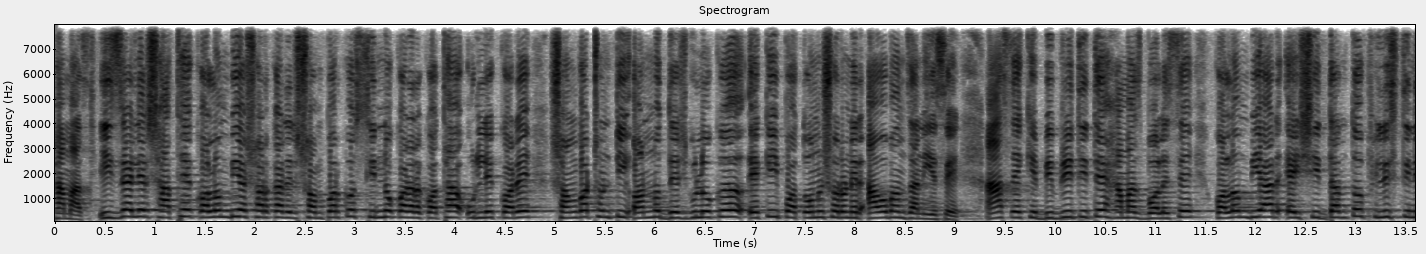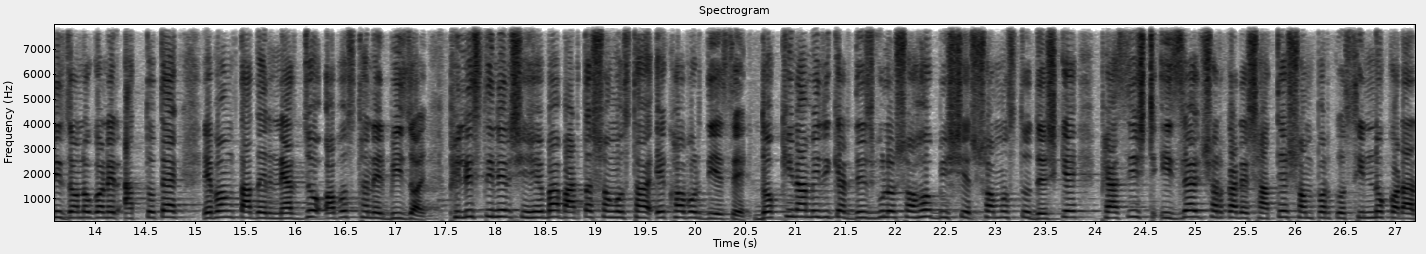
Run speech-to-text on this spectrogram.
হামাস। ইসরায়েলের সাথে কলম্বিয়া সরকারের সম্পর্ক ছিন্ন করার কথা উল্লেখ করে সংগঠনটি অন্য দেশগুলোকেও একই পথ অনুসরণের আহ্বান জানিয়েছে। আজ একে বিবৃতিতে হামাস বলেছে, কলম্বিয়ার এই সিদ্ধান্ত ফিলিস্তিনি জনগণের আত্মত্যাগ এবং তাদের ন্যায্য অবস্থানের বিজয়। ফিলিস্তিনের সেহেবা বার্তা সংস্থা এ খবর দিয়েছে। দক্ষিণ আমেরিকার দেশগুলো সহ বিশ্বের সমস্ত দেশকে ফ্যাসিস্ট ইসরায়েল সরকারের সাথে সম্পর্ক ছিন্ন করার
